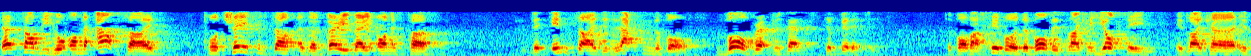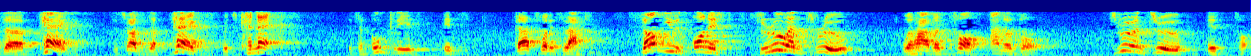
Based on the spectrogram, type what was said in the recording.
That's somebody who on the outside portrays himself as a very, very honest person. The inside is lacking the Vov. Vov represents stability. The Vov Achibur, the Vov is like a yosid, is like a, is a peg, described as a peg which connects. It's an unkli, it's, it's, that's what it's lacking. Some use honest through and through will have a top and a vov. Through and through is top.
